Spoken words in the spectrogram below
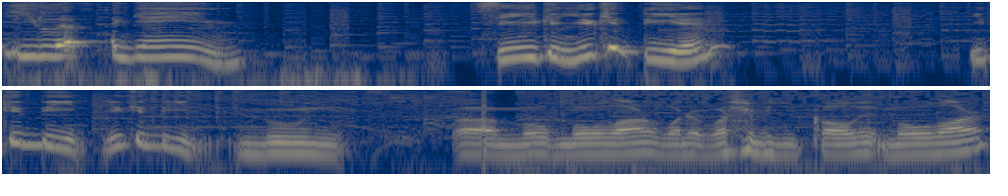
he left the game. See, you can you can beat him. You can beat you can beat Moon, uh, Mo Molar, whatever whatever you call it, Molar.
